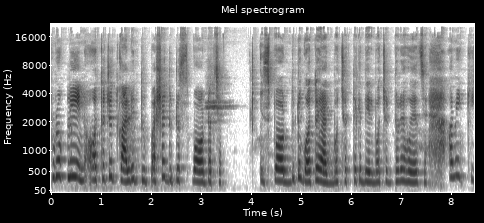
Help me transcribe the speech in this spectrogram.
পুরো ক্লিন অথচ গালের দুপাশে দুটো স্পট আছে। স্পট দুটো গত এক বছর থেকে দেড় বছর ধরে হয়েছে। আমি কি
